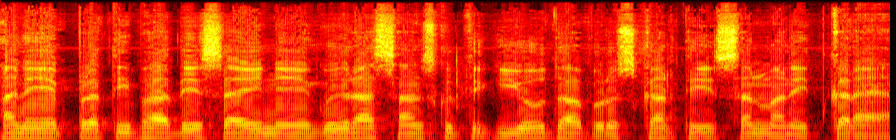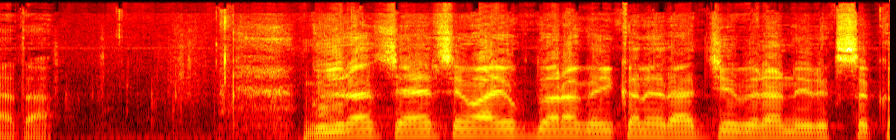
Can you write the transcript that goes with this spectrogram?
અને પ્રતિભા દેસાઈને ગુજરાત સાંસ્કૃતિક યોદ્ધા પુરસ્કારથી સન્માનિત કરાયા હતા. ગુજરાત જાહેર સેવા આયોગ દ્વારા ગઈકાલે રાજ્ય વેરા નિરીક્ષક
